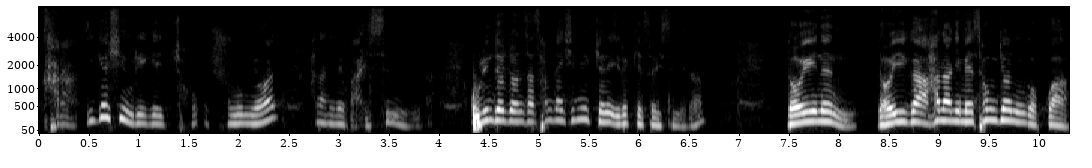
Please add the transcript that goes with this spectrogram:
가라. 이것이 우리에게 정- 중요한 하나님의 말씀입니다. 고린도전서 3장 16절에 이렇게 써 있습니다. 너희는 너희가 하나님의 성전인 것과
